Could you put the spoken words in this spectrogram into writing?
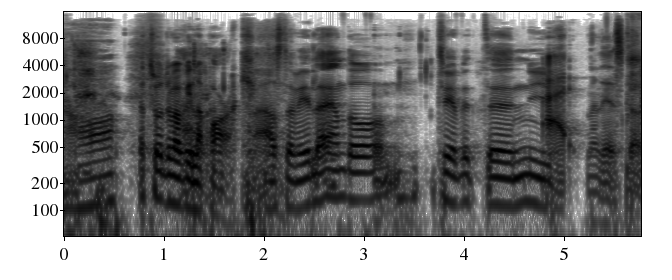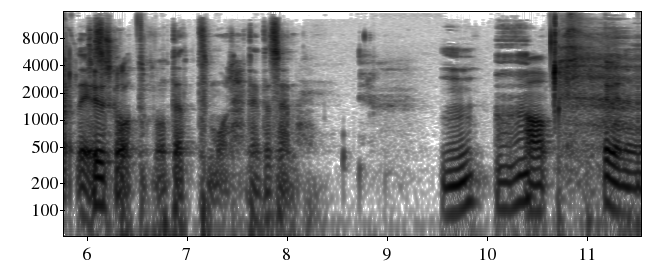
Ja. Jag trodde det var Villa Park. Aston Villa är ändå trevligt eh, ny... Nej, men det, ska, det är skott mot ett mål, tänkte jag säga. Mm. Ja, det vinner vi.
